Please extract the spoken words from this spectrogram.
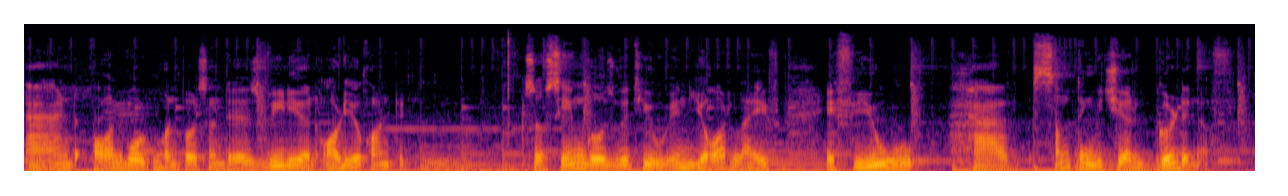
and all about 1% is video and audio content. So same goes with you in your life. If you have something which you are good enough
